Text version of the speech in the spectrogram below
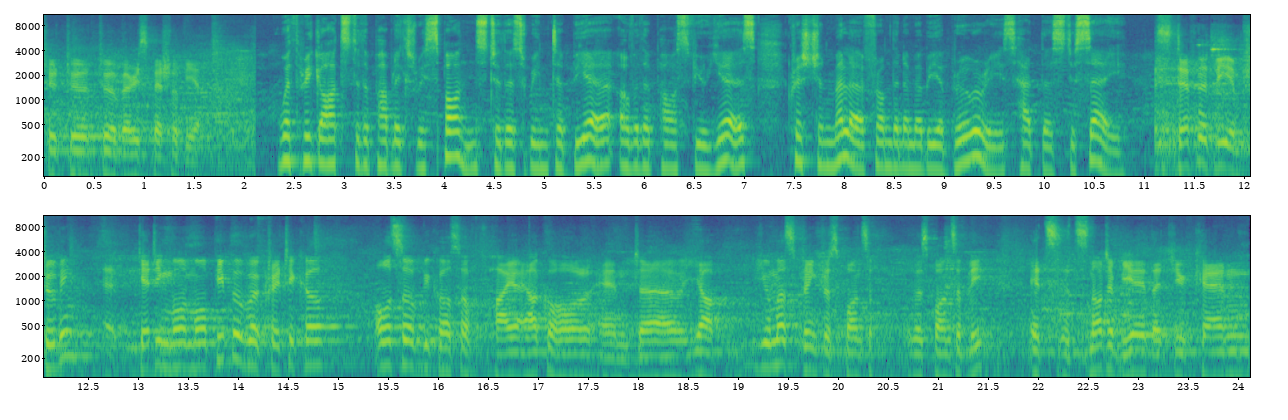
to, to, to a very special beer. With regards to the public's response to this winter beer over the past few years, Christian Miller from the Namibia Breweries had this to say. It's definitely improving. Uh, getting more and more people were critical, also because of higher alcohol and uh, yeah, you must drink responsi responsibly. It's it's not a beer that you can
